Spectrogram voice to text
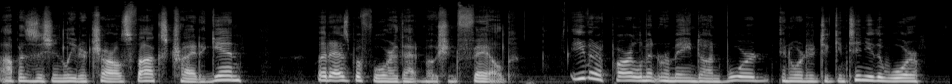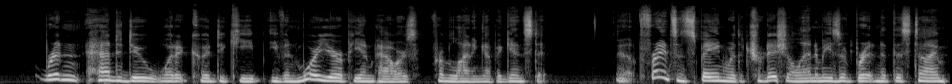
opposition leader Charles Fox tried again, but as before, that motion failed. Even if Parliament remained on board in order to continue the war, Britain had to do what it could to keep even more European powers from lining up against it. Now, France and Spain were the traditional enemies of Britain at this time,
